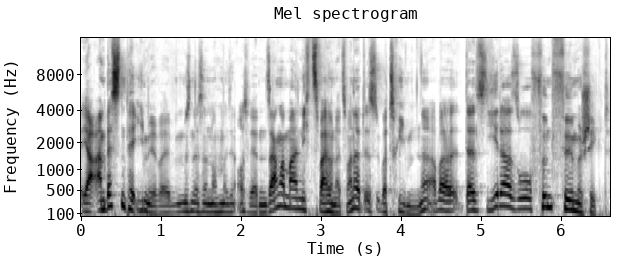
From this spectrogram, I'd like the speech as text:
ja, am besten per E-Mail, weil wir müssen das dann noch mal auswerten. Sagen wir mal nicht 200, 200 ist übertrieben, ne? aber dass jeder so fünf Filme schickt,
